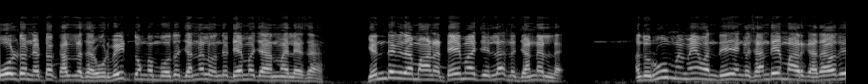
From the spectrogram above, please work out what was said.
போல்டோ நெட்டோ கல்ல சார். ஒரு வெயிட் தொங்கும் போது ஜன்னல் வந்து டேமேஜ் ஆகணுமா இல்லையா சார்? எந்த விதமான டேமேஜ் இல்லை அந்த ஜன்னலில். அந்த ரூமுமே வந்து எங்களுக்கு சந்தேகமாக இருக்குது அதாவது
